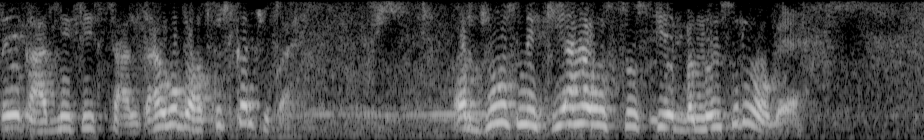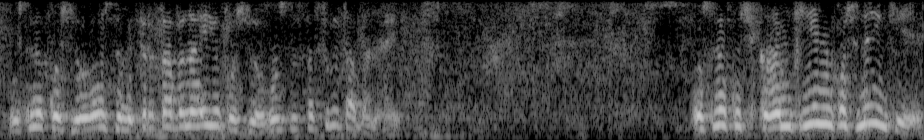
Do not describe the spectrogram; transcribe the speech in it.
तो एक आदमी तीस साल का है, वो बहुत कुछ कर चुका है। और जो उसने किया है, उससे उसकी एक बंधन शुरू हो गया है। उसने कुछ लोगों से मित्रता बनाई है, कुछ लोगों से शत्रुता बनाई उसने कुछ काम किए हैं, कुछ नहीं किए।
